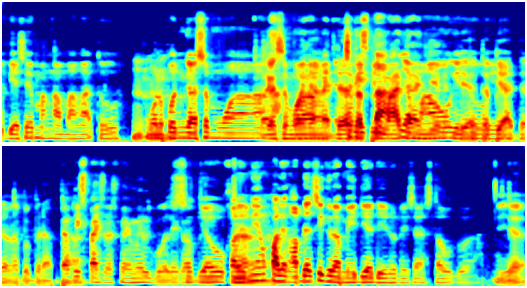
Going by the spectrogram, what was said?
biasanya manga-manga tuh. Mm-mm. Walaupun gak semua Nggak semuanya Semua ada, cerita ada, yang anjir. mau gitu. Iya, tapi ya. ada lah beberapa Tapi Spice of Family boleh kau beli. Sejauh kali ini yang Nah. paling update sih Gramedia di Indonesia setahu gua. iya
